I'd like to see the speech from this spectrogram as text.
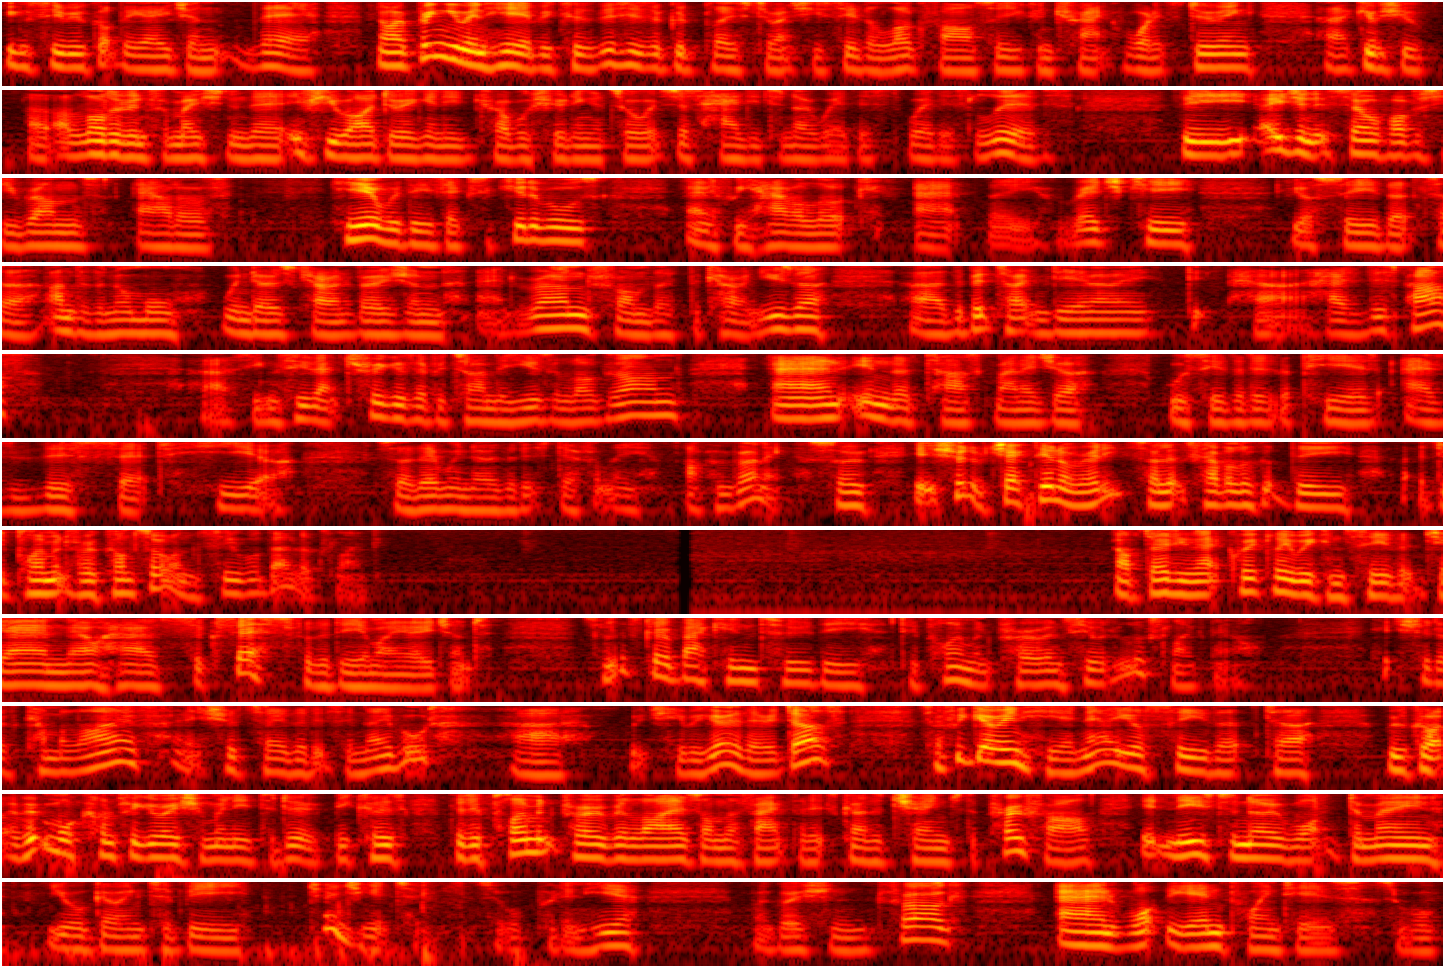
You can see we've got the agent there. Now I bring you in here because this is a good place to actually see the log file so you can track what it's doing. Uh, it gives you a, a lot of information in there. If you are doing any troubleshooting at all, it's just handy to know where this where this lives. The agent itself obviously runs out of here with these executables. And if we have a look at the reg key, you'll see that uh, under the normal Windows current version and run from the, the current user, uh, the BitTitan DMA uh, has this path. Uh, so you can see that triggers every time the user logs on. And in the task manager, we'll see that it appears as this set here. So then we know that it's definitely up and running. So it should have checked in already. So let's have a look at the uh, deployment for a console and see what that looks like. Updating that quickly, we can see that Jan now has success for the DMA agent. So let's go back into the Deployment Pro and see what it looks like now. It should have come alive and it should say that it's enabled, uh, which here we go, there it does. So if we go in here, now you'll see that uh, we've got a bit more configuration we need to do because the deployment pro relies on the fact that it's going to change the profile. It needs to know what domain you're going to be changing it to. So we'll put in here migration frog and what the endpoint is. So we'll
